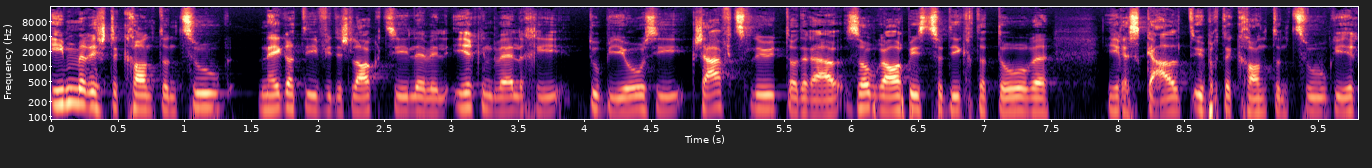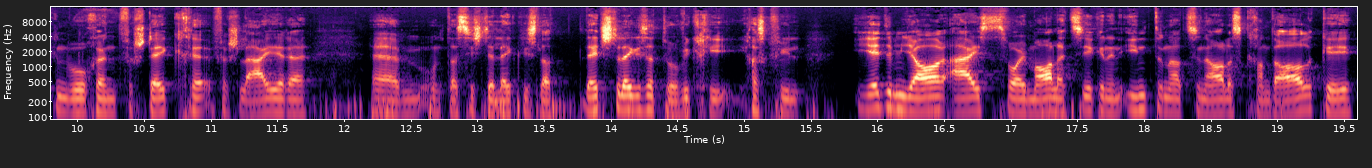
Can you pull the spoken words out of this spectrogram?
immer ist der Kanton Zug negativ in den Schlagzeilen, weil irgendwelche dubiose Geschäftsleute oder auch sogar bis zu Diktatoren ihr Geld über den Kanton Zug irgendwo können verstecken, verschleiern. Ähm, und das ist der Legislat letzte Legislatur wirklich, ich habe das Gefühl, jedem Jahr ein, zwei Mal hat es irgendeinen internationalen Skandal gegeben,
